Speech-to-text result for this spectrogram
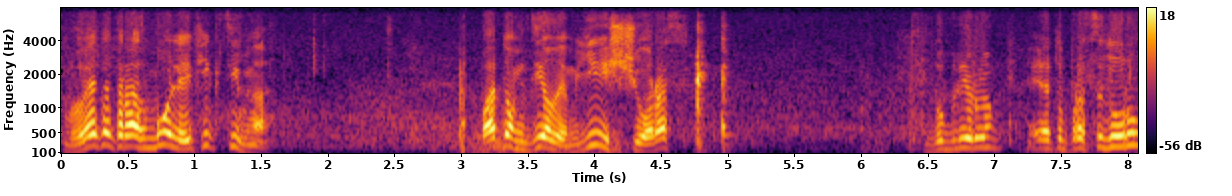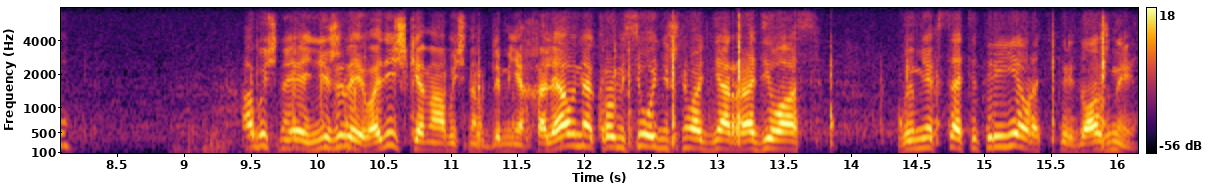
В этот раз более эффективно. Потом делаем еще раз. Дублируем эту процедуру. Обычно я не жалею водички, она обычно для меня халявная, кроме сегодняшнего дня ради вас. Вы мне, кстати, 3 евро теперь должны.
